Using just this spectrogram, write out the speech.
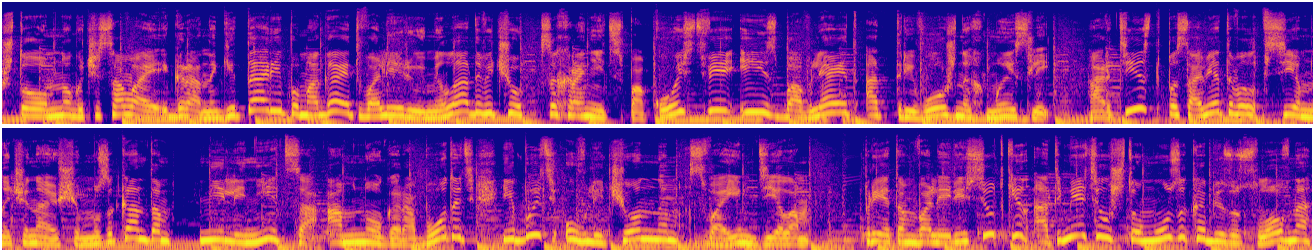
что многочасовая игра на гитаре помогает Валерию Миладовичу сохранить спокойствие и избавляет от тревожных мыслей. Артист посоветовал всем начинающим музыкантам не лениться, а много работать и быть увлеченным своим делом. При этом Валерий Сюткин отметил, что музыка, безусловно,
